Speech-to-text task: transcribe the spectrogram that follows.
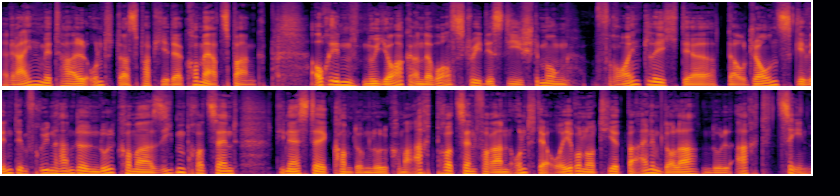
Rheinmetall und das Papier der Commerzbank. Auch in New York an der Wall Street ist die Stimmung freundlich. Der Dow Jones gewinnt im frühen Handel 0,7 Prozent. Die Nasdaq kommt um 0,8 Prozent voran und der Euro notiert bei einem Dollar 0,810.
